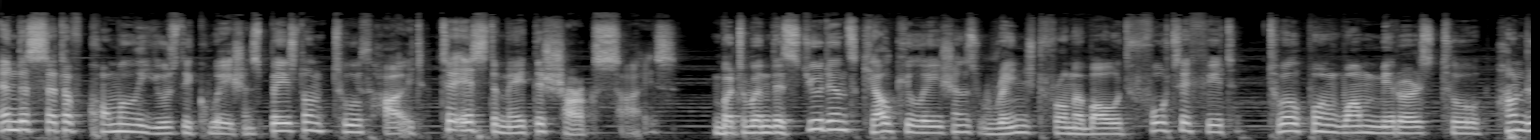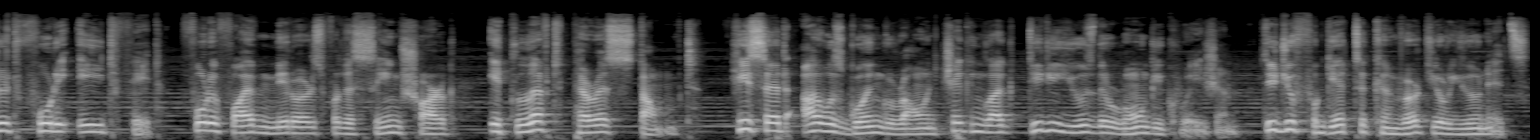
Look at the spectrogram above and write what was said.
and a set of commonly used equations based on tooth height to estimate the shark's size. But when the students' calculations ranged from about 40 feet 12.1 meters to 148 feet 45 meters for the same shark, it left Perez stumped. He said I was going around checking like did you use the wrong equation? Did you forget to convert your units?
